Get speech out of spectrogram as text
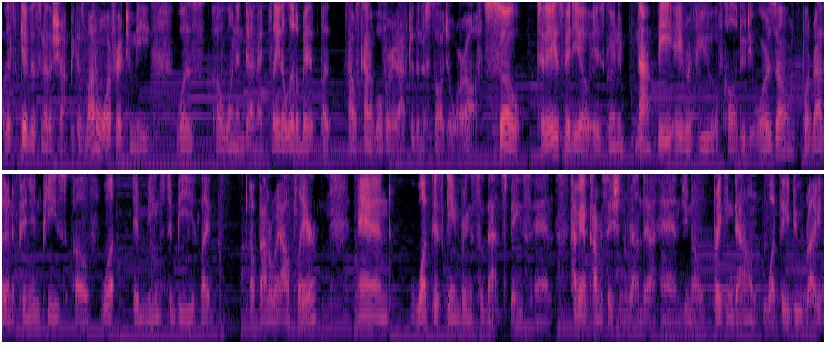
let's give this another shot because Modern Warfare to me was a one and done. I played a little bit, but I was kind of over it after the nostalgia wore off. So today's video is going to not be a review of Call of Duty Warzone, but rather an opinion piece of what it means to be like a battle royale player and what this game brings to that space and having a conversation around that and you know breaking down what they do right.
